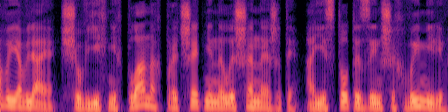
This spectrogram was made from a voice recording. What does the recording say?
виявляє, що в їхніх планах причетні не лише нежити, а й істоти з інших вимірів,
